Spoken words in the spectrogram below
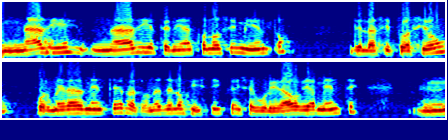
Nadie, nadie tenía conocimiento de la situación por meramente razones de logística y seguridad, obviamente. Mm,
